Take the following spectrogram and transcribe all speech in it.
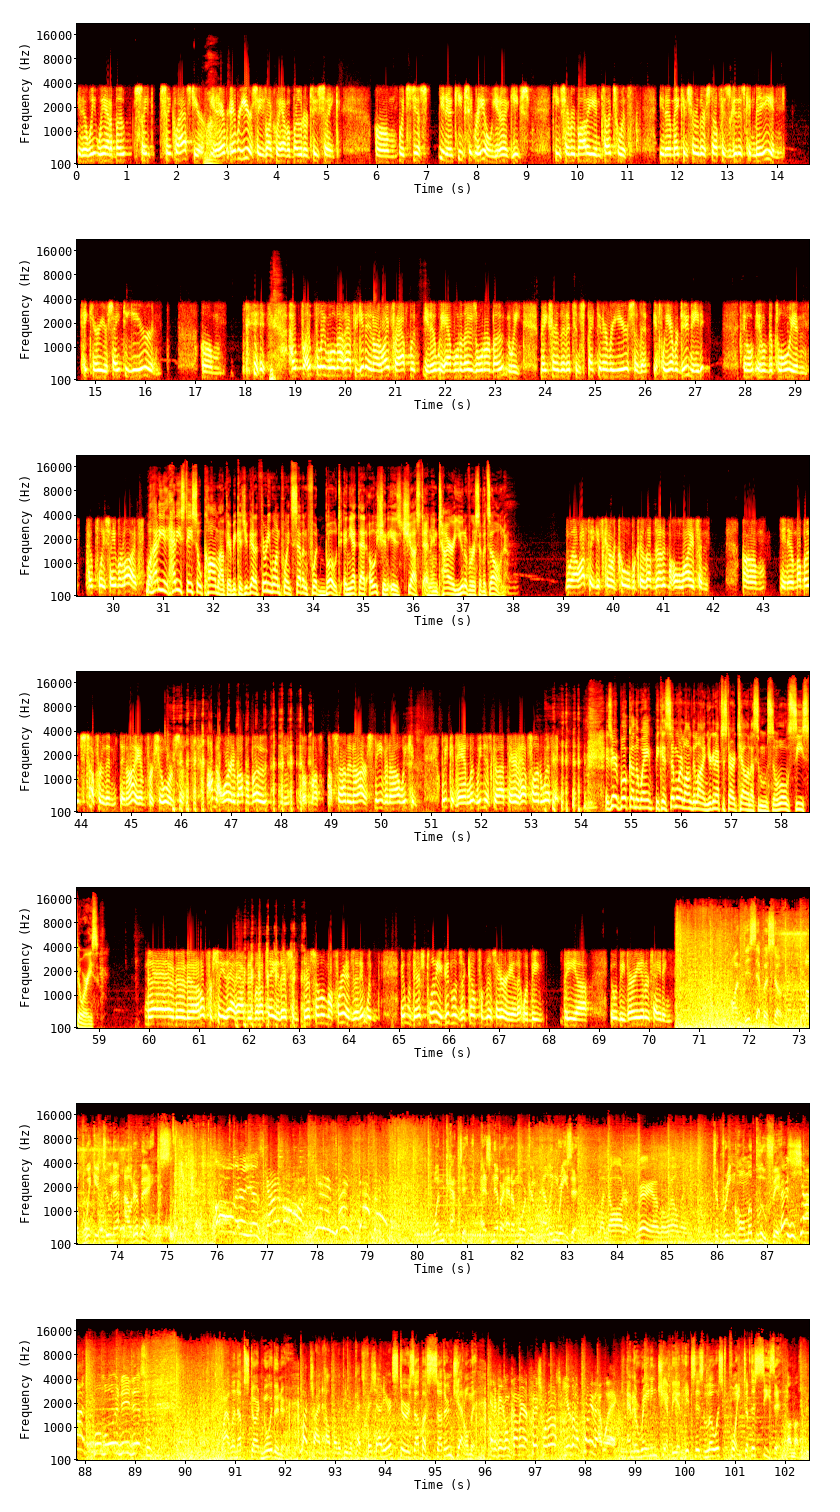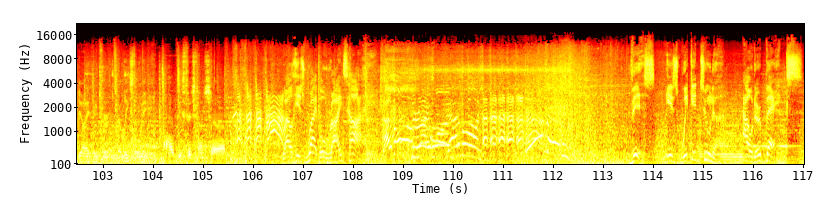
you know, we we had a boat sink sink last year. Wow. You know, every, every year seems like we have a boat or two sink, um, which just you know keeps it real. You know, it keeps keeps everybody in touch with you know making sure their stuff is as good as can be, and take care of your safety gear and. Um, hopefully we'll not have to get in our life raft, but you know we have one of those on our boat, and we make sure that it's inspected every year, so that if we ever do need it, it'll it'll deploy and hopefully save our life. Well, how do you how do you stay so calm out there because you've got a 31.7 foot boat and yet that ocean is just an entire universe of its own. Well, I think it's kind of cool because I've done it my whole life, and um, you know my boat's tougher than than I am for sure. So I'm not worried about my boat. But my, my son and I, or Steve and I, we can we can handle it. We just go out there and have fun with it. Is there a book on the way? Because somewhere along the line, you're gonna have to start telling us some some old sea stories. No, no, no. I don't foresee that happening. But I'll tell you, there's some there's some of my friends that it would it would there's plenty of good ones that come from this area that would be be uh, it would be very entertaining. On this episode of Wicked Tuna Outer Banks, Oh, there he is! Got him on! Get him, Jake! Got him! one captain has never had a more compelling reason My daughter, very overwhelming. to bring home a bluefin, There's a shot! One more, need this one. While an upstart northerner I'm not trying to help other people catch fish out here. stirs up a southern gentleman, And if you're gonna come here and fish with us, you're gonna play that way. and the reigning champion hits his lowest point of the season, I'm not going to be doing anything for at least a week. I hope these fish don't show up. while his rival rides high. Got him on! You're right, one! Got him on! This is Wicked Tuna Outer Banks.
